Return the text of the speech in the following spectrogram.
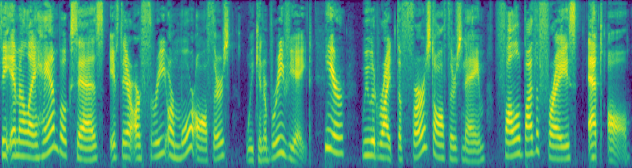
The MLA handbook says if there are three or more authors, we can abbreviate. Here, we would write the first author's name followed by the phrase et al,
